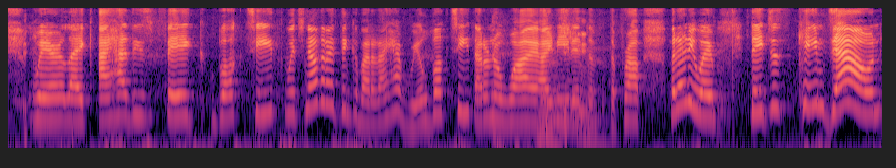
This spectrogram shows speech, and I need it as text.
where like I had these fake buck teeth, which now that I think about it, I have real buck teeth. I don't know why I needed the, the prop, but anyway, they just came down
